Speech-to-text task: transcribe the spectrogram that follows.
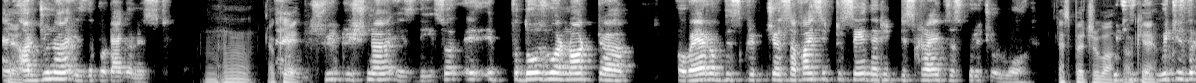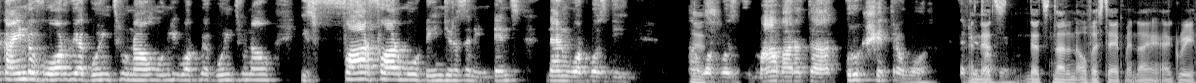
And yes. Arjuna is the protagonist. Mhm. Okay. And Sri Krishna is the. So, i- i- for those who are not uh, aware of the scripture, suffice it to say that it describes a spiritual war, A spiritual war, which is, Okay. the, which is the kind of war we are going through now. Only what we are going through now is far, far more dangerous and intense than what was the uh, Yes. what was the Mahabharata Kurukshetra war. That and that's talking. that's not an overstatement. I agree.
